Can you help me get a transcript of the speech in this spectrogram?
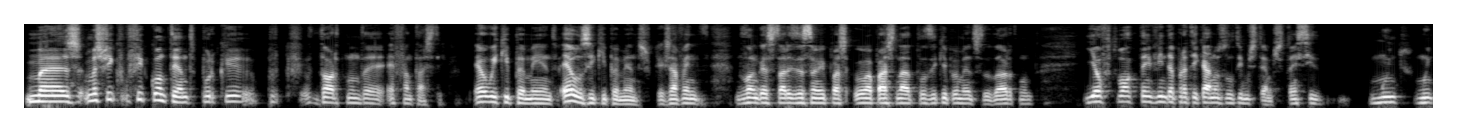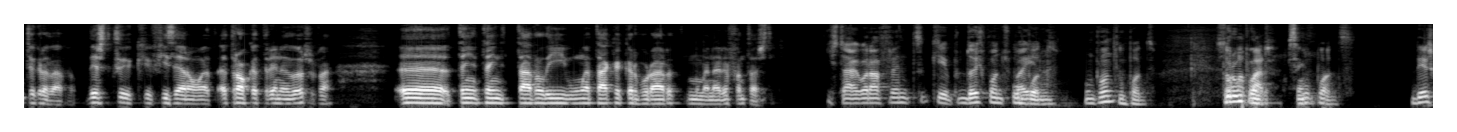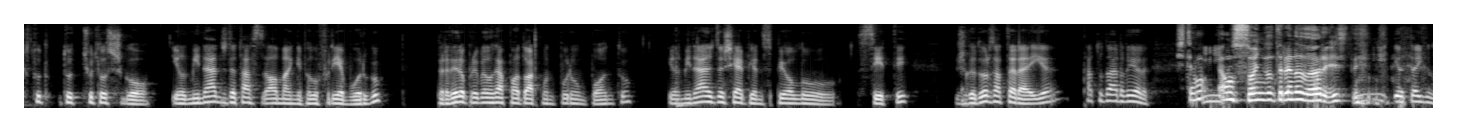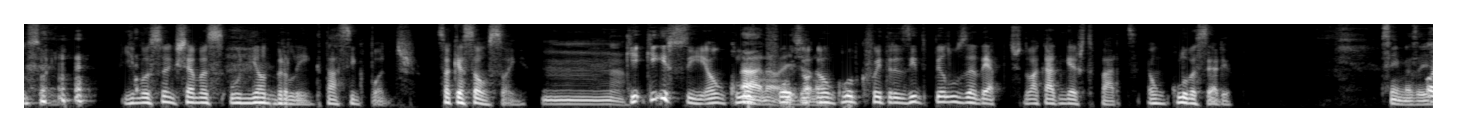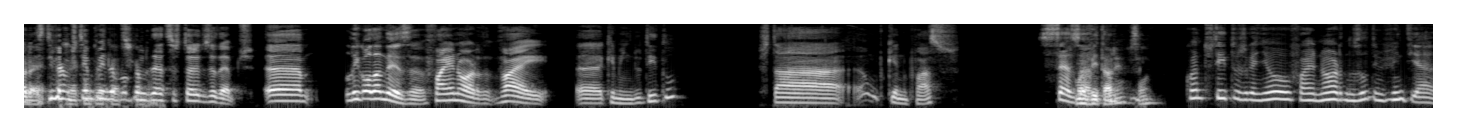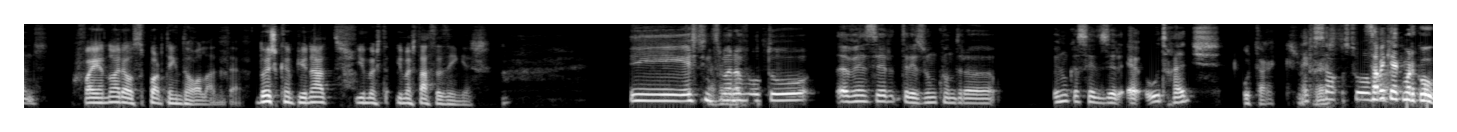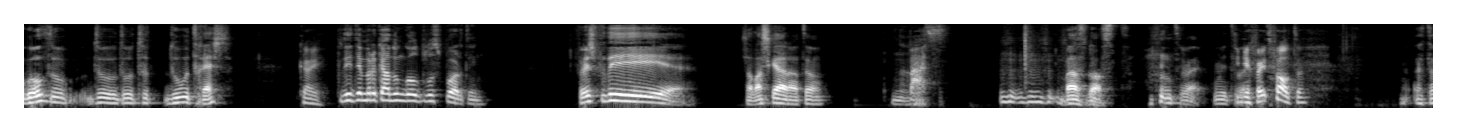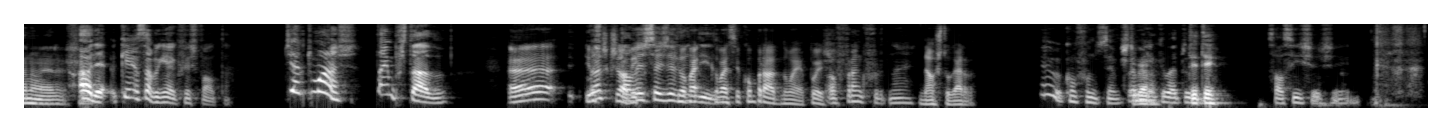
Mas, mas fico, fico contente porque, porque Dortmund é, é fantástico. É o equipamento, é os equipamentos, porque já vem de, de longas histórias, eu sou um apaixonado pelos equipamentos do Dortmund. E é o futebol que tem vindo a praticar nos últimos tempos. Tem sido muito, muito agradável. Desde que, que fizeram a, a, troca de treinadores, vá, uh, tem, tem estado ali um ataque a carburar de uma maneira fantástica. E está agora à frente, quê? Por dois pontos Um aí, ponto. não é? Um ponto? Um ponto. Por Só um ponto, parte, sim. Um ponto. Desde que tu, tu, Tuchel chegou, eliminados da Taça da Alemanha pelo Friaburgo, perderam o primeiro lugar para o Dortmund por um ponto, eliminados da Champions pelo City, jogadores à tareia, está tudo a arder. Isto é um, E- é um sonho do treinador, isto. Eu tenho um sonho. E o meu sonho chama-se União de Berlim, que está a 5 pontos. Só que é só um sonho. Hum, não. Que, que isso sim, é um, clube Ah, que não, foi, é um clube que foi trazido pelos adeptos. Não há cá dinheiros de parte. É um clube a sério. Sim, mas aí Ora, já é- se tivermos já é tempo, ainda voltamos a essa história dos adeptos. Ah, Liga Holandesa, Feyenoord vai a caminho do título. Está a um pequeno passo. César, Uma vitória, quantos- sim. Quantos títulos ganhou o Feyenoord nos últimos 20 anos? O Feyenoord é o Sporting da Holanda. Dois campeonatos e umas, e umas taçazinhas. E este fim É de semana verdade. voltou a vencer 3-1 contra. Eu nunca sei dizer. É Utrecht? O Tarek. É que Utrecht. só- sou- Sabe quem é que marcou o gol do, do, do, do, do Utrecht? Quem? Podia ter marcado um gol pelo Sporting. Pois podia. Já lá chegaram, então. Bass. Base Dost. Muito bem, muito Tinha bem. feito falta. Então não era. Olha, quem sabe quem é que fez falta? Tiago Tomás. Está emprestado. Ah, eu Mas acho que já talvez seja que ele vai, que vendido. ele vai ser comprado, não é? Pois. Ao Frankfurt, não é? Não, Stuttgart. Eu confundo sempre. Para Stuttgart. mim aquilo é tudo TT. salsichas. E...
